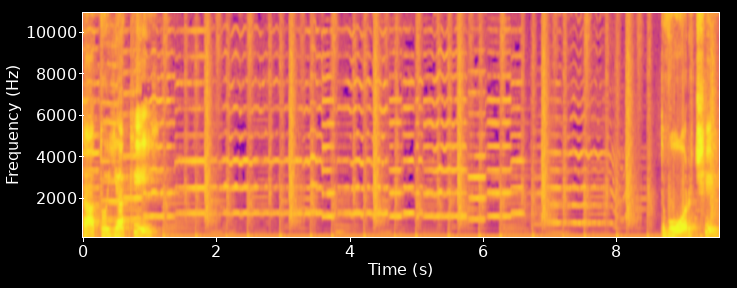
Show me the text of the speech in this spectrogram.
Тато який? Творчий.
